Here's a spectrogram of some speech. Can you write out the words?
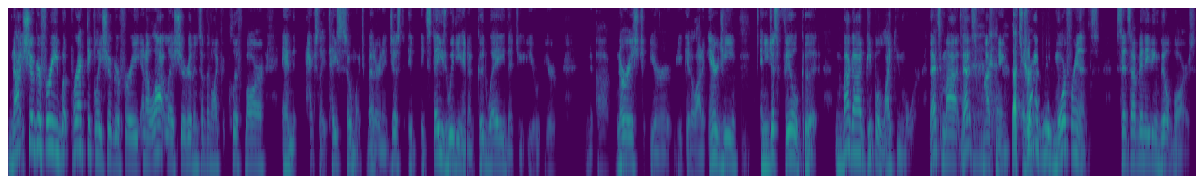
not sugar free, but practically sugar free and a lot less sugar than something like a Clif Bar. And actually, it tastes so much better, and it just it, it stays with you in a good way that you you're, you're uh, nourished, you're you get a lot of energy, and you just feel good. by God, people like you more. That's my that's my thing. that's true. I've made more friends since I've been eating built bars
